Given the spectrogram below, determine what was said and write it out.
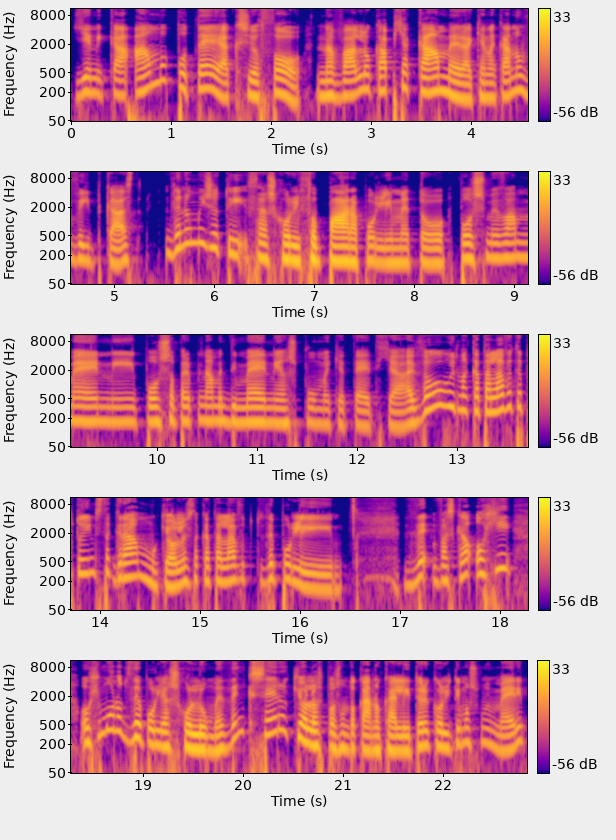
Γενικά, άμα ποτέ αξιωθώ να βάλω κάποια κάμερα και να κάνω vidcast, δεν νομίζω ότι θα ασχοληθώ πάρα πολύ με το πώς είμαι βαμμένη, πώς θα πρέπει να είμαι ντυμένη, ας πούμε, και τέτοια. Εδώ να καταλάβετε από το Instagram μου και όλες, θα καταλάβετε ότι δεν πολύ... Δε... Βασικά, όχι, όχι μόνο ότι δεν πολύ ασχολούμαι, δεν ξέρω κιόλας πώς να το κάνω καλύτερο. Η κολλητή μου, η Μέρη,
